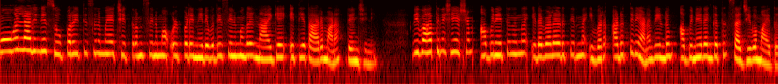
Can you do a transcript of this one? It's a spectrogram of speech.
മോഹൻലാലിന്റെ സൂപ്പർ ഹിറ്റ് സിനിമയായ ചിത്രം സിനിമ ഉൾപ്പെടെ നിരവധി സിനിമകളിൽ നായികയായി എത്തിയ താരമാണ് രഞ്ജിനി. വിവാഹത്തിന് ശേഷം അഭിനയത്തിൽ നിന്ന് ഇടവേള എടുത്തിരുന്ന ഇവർ അടുത്തിടെയാണ് വീണ്ടും അഭിനയ രംഗത്ത് സജീവമായത്.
